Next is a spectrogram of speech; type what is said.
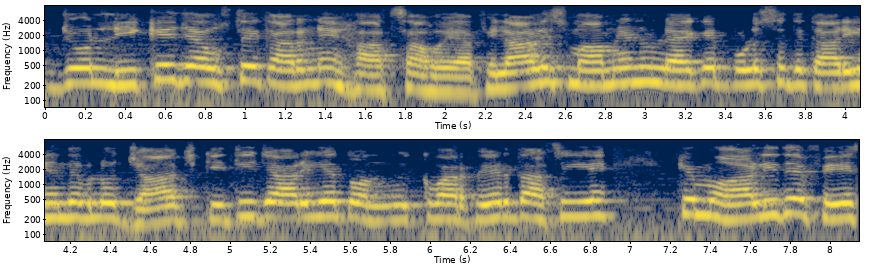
ਜੋ ਲੀਕੇਜ ਹੈ ਉਸ ਦੇ ਕਾਰਨ ਇਹ ਹਾਦਸਾ ਹੋਇਆ। ਫਿਲਹਾਲ ਇਸ ਮਾਮਲੇ ਨੂੰ ਲੈ ਕੇ ਪੁਲਿਸ ਅਧਿਕਾਰੀਆਂ ਦੇ ਵੱਲੋਂ ਜਾਂਚ ਕੀਤੀ ਜਾ ਰਹੀ ਹੈ। ਤੁਹਾਨੂੰ ਇੱਕ ਵਾਰ ਫੇਰ ਦੱਸੀਏ ਕਿ ਮੋਹਾਲੀ ਦੇ ਫੇਸ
